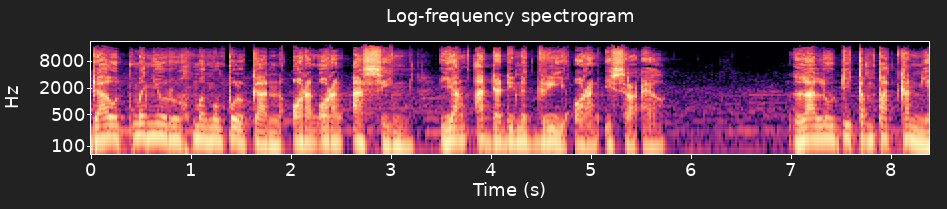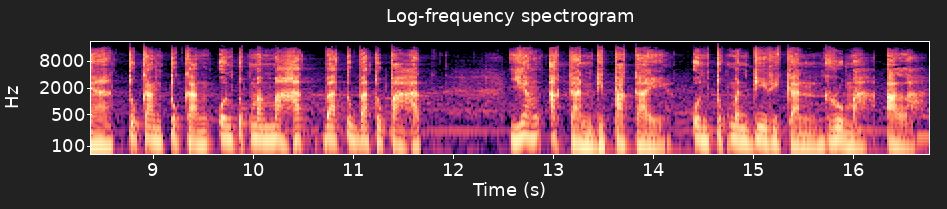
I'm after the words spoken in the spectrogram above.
Daud menyuruh mengumpulkan orang-orang asing yang ada di negeri orang Israel. Lalu ditempatkannya tukang-tukang untuk memahat batu-batu pahat yang akan dipakai untuk mendirikan rumah Allah.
